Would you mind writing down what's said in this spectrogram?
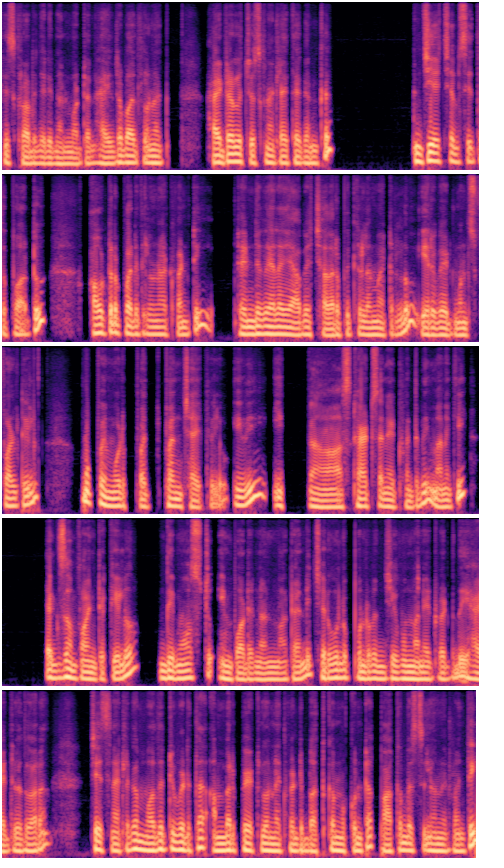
తీసుకురావడం జరిగింది అనమాట హైదరాబాద్లో ఉన్న హైడ్రాలో చూసుకున్నట్లయితే కనుక జిహెచ్ఎంసీతో పాటు అవుటర్ పరిధిలో ఉన్నటువంటి రెండు వేల యాభై చదరపు కిలోమీటర్లు ఇరవై ఏడు మున్సిపాలిటీలు ముప్పై మూడు ప- పంచాయతీలు. ఇవి స్టాట్స్ అనేటువంటివి మనకి ఎగ్జామ్ పాయింట్ ఆఫ్ వ్యూలో ది మోస్ట్ ఇంపార్టెంట్ అనమాట అండి. చెరువుల పునరుజ్జీవం అనేటువంటిది హైడ్రో ద్వారా చేసినట్లుగా మొదటి విడత అంబర్పేటలో ఉన్నటువంటి బతుకమ్మ కుంట పాత బస్సులో ఉన్నటువంటి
